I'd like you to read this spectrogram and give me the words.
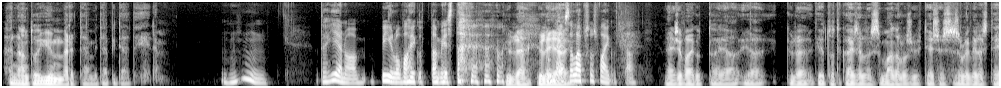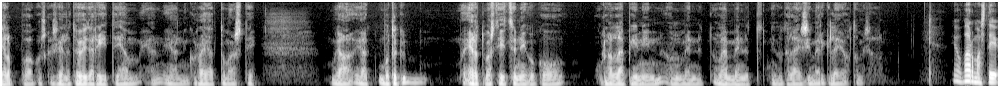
hän antoi ymmärtää, mitä pitää tehdä. Mm-hmm. Mutta hienoa piilovaikuttamista. Kyllä, kyllä. ja se lapsuus vaikuttaa näin se vaikuttaa ja, ja kyllä totta kai sellaisessa maatalousyhteisössä se oli vielä sitten helppoa, koska siellä töitä riitti ihan, ihan, ihan niin kuin rajattomasti. Ja, ja, mutta ehdottomasti itse niin koko uran läpi niin on mennyt, olen mennyt niin kuin tällä esimerkillä johtamisella. Joo, varmasti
